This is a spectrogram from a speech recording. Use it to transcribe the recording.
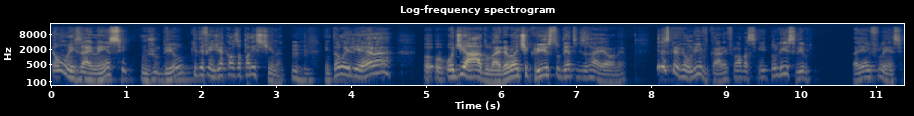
É um israelense, um judeu, que defendia a causa palestina. Uhum. Então ele era odiado lá, ele era o anticristo dentro de Israel, né? Ele escreveu um livro, cara, ele falava assim, eu li esse livro, daí a influência.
